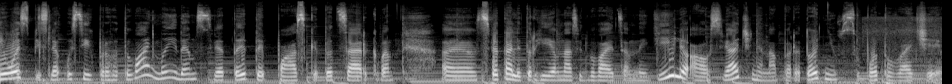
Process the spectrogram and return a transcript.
І ось після усіх приготувань ми йдемо святити Паски до церкви. Е, Свята літургія в нас відбувається в неділю, а освячення напередодні в суботу ввечері.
